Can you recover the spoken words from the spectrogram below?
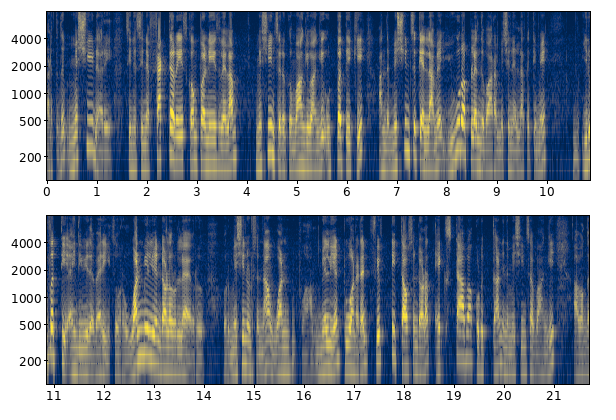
அடுத்தது மெஷினரி சின்ன சின்ன ஃபேக்டரிஸ் கம்பெனிஸ்ல எல்லாம் மெஷின்ஸ் இருக்கும். வாங்கி வாங்கி உற்பத்திக்கு அந்த மெஷின்ஸுக்கு எல்லாமே யூரோப்லேருந்து வர மிஷின் எல்லாத்துக்குமே இருபத்தி ஐந்து வீத வரி. ஸோ ஒரு ஒன் மில்லியன் டாலர் உள்ள ஒரு ஒரு மெஷின்னு சொன்னால் one million two hundred and fifty thousand dollar எக்ஸ்ட்ராவாக கொடுத்து தான் இந்த மிஷின்ஸை வாங்கி அவங்க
